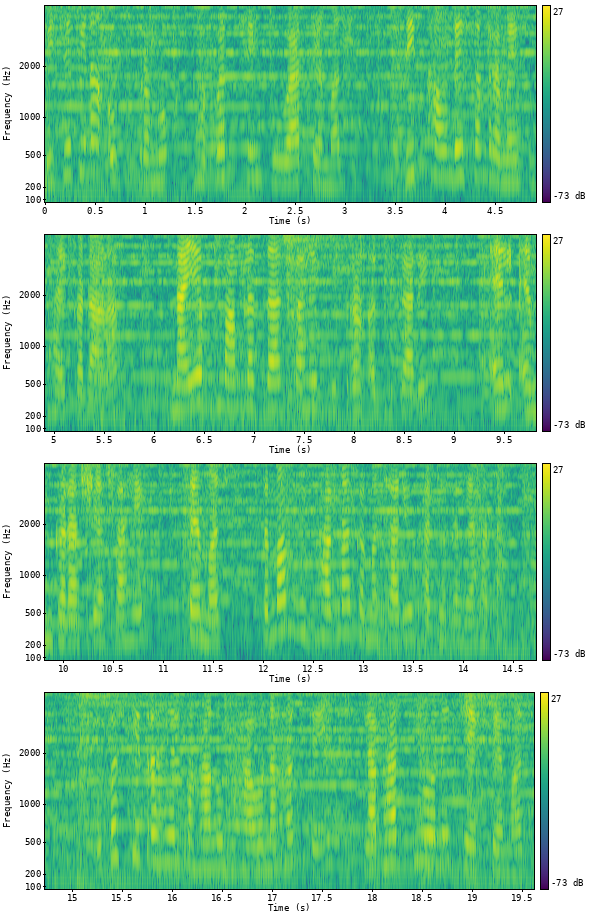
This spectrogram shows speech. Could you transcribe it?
બીજેપીના ઉપપ્રમુખ ભગવતસિંહ પુવાર તેમજ દીપ ફાઉન્ડેશન રમેશભાઈ કડાણા, નાયબ મામલતદાર સાહેબ વિતરણ અધિકારી એલ એમ ગરાશિયા સાહેબ તેમજ તમામ વિભાગના કર્મચારીઓ હાજર રહ્યા હતા. ઉપસ્થિત રહેલ મહાનુભાવોના હસ્તે લાભાર્થીઓને ચેક તેમજ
